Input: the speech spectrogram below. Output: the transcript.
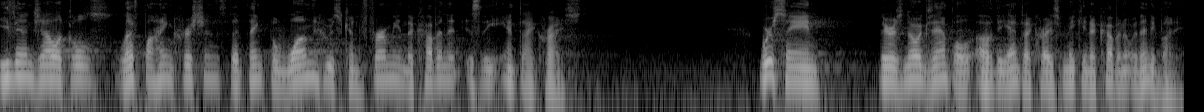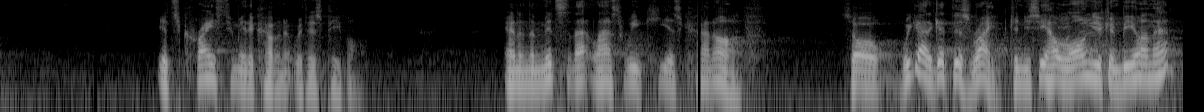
evangelicals, left behind Christians that think the one who's confirming the covenant is the Antichrist. We're saying there is no example of the Antichrist making a covenant with anybody. It's Christ who made a covenant with his people. And in the midst of that last week, he is cut off. So we got to get this right. Can you see how wrong you can be on that?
